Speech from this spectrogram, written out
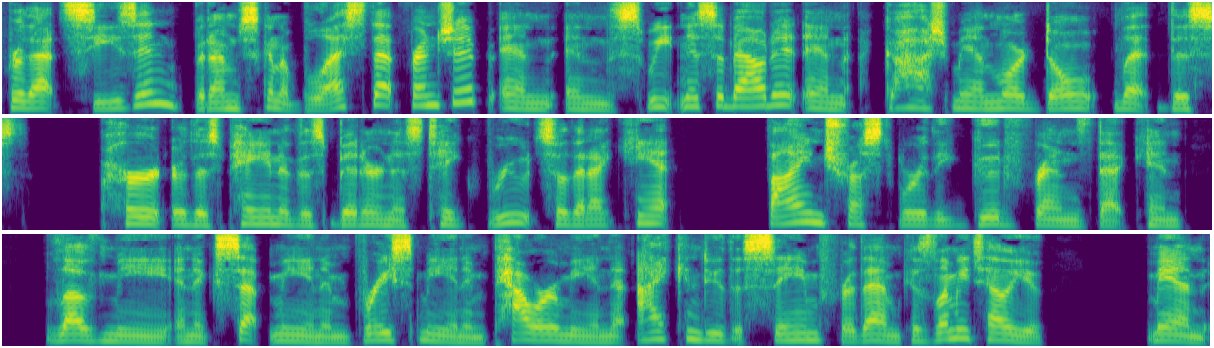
for that season, but I'm just going to bless that friendship and and the sweetness about it and gosh, man, Lord, don't let this hurt or this pain or this bitterness take root so that I can't find trustworthy good friends that can love me and accept me and embrace me and empower me and that I can do the same for them because let me tell you, man,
